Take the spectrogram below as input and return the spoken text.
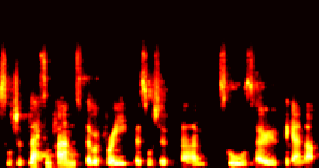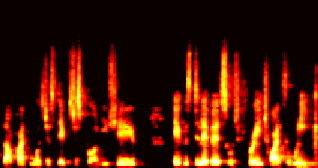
sort of lesson plans that were free for sort of um, schools. So again, that, that Python was just, it was just put on YouTube. It was delivered sort of free twice a week.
